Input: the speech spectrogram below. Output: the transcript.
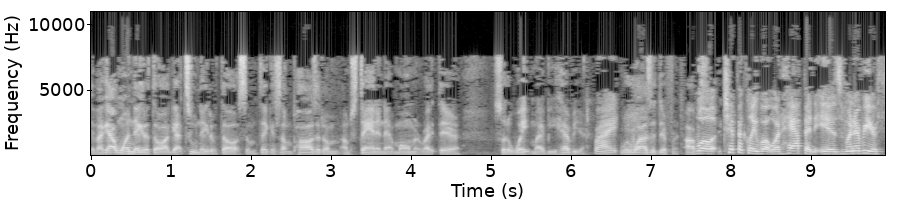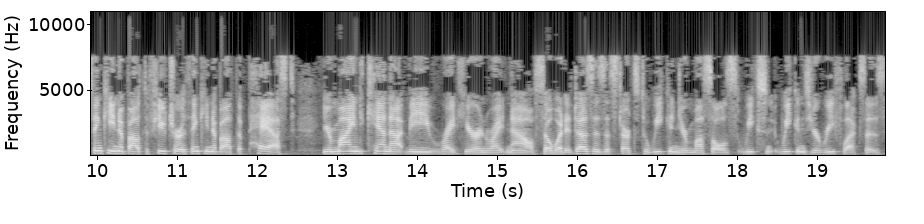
If I got one negative thought, I got two negative thoughts. I'm thinking something positive. I'm, I'm staying in that moment right there. So the weight might be heavier. Right. Well, why is it different? Opposite. Well, typically what would happen is whenever you're thinking about the future or thinking about the past, your mind cannot be right here and right now. So what it does is it starts to weaken your muscles, weakens, weakens your reflexes.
